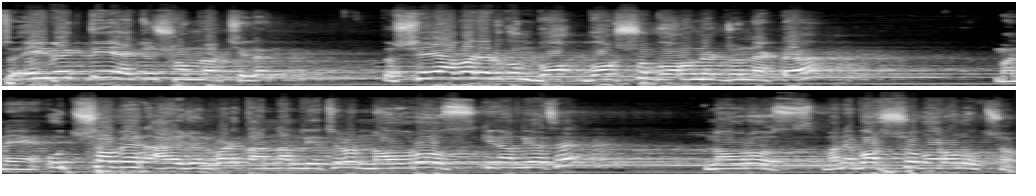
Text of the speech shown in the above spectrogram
তো এই ব্যক্তি একজন সম্রাট ছিলেন। তো সে আবার এরকম ব- বর্ষ বরণের জন্য একটা মানে উৎসবের আয়োজন করে, তার নাম দিয়েছিল নওরোজ। কি নাম দিয়েছে? নওরোজ মানে বর্ষ বরণ উৎসব।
